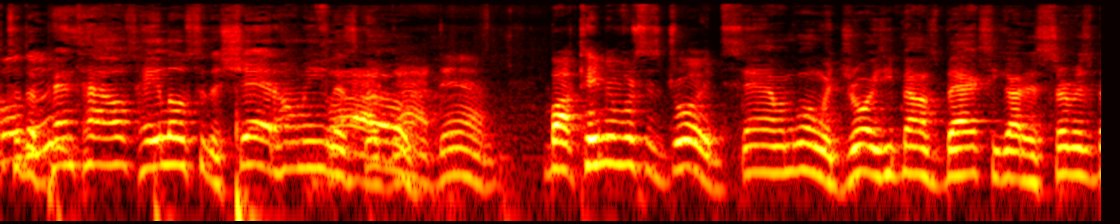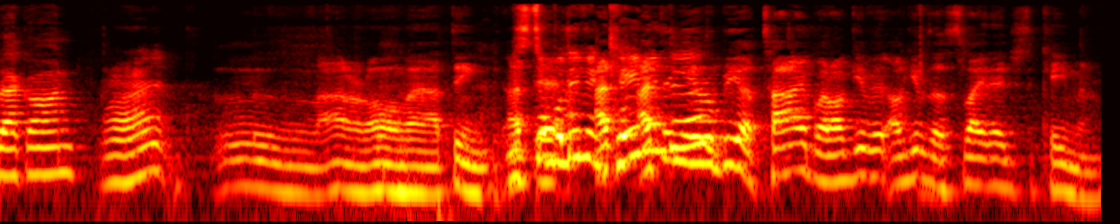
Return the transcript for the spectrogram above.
Thunderbolt to the dudes? penthouse, halos to the shed, homie. Let's Ah, go. God damn. But Cayman versus Droids. Damn, I'm going with Droids. He bounced back. He got his service back on. All right. Mm, I don't know, man. I think. You I still thi- believe in I, Cayman, I think dude? it'll be a tie, but I'll give it. I'll give the slight edge to Cayman.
